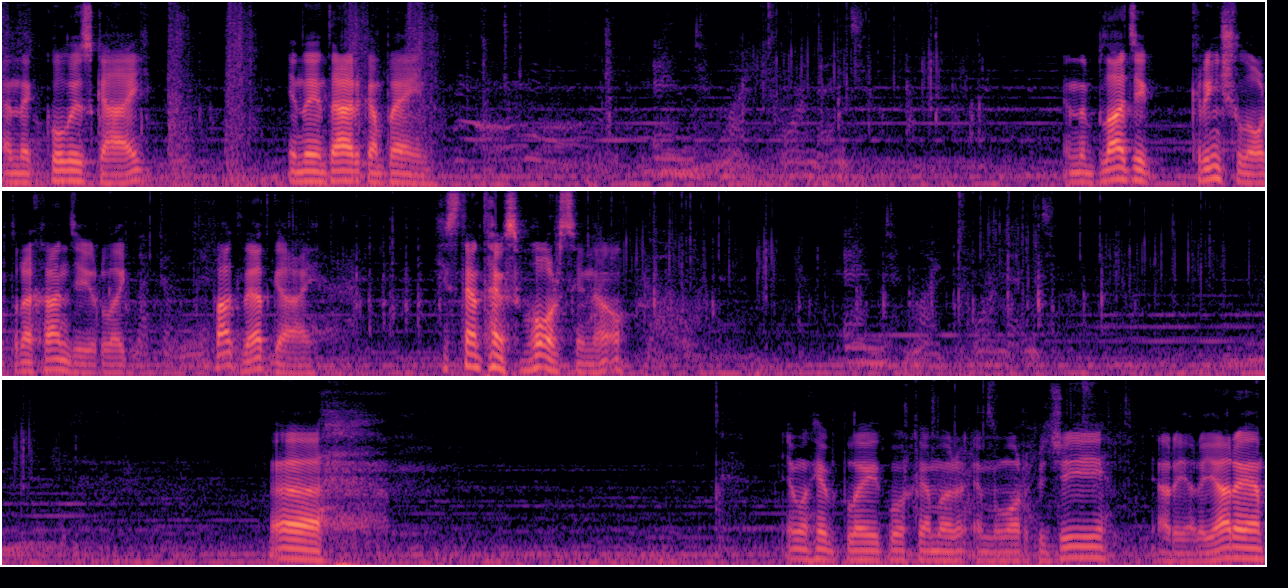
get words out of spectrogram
and the coolest guy in the entire campaign. And the bloody cringe lord like, Let them live. fuck that guy. He's ten times worse, you know? Uh, anyone have played Warhammer MMORPG? Yada yada yada.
